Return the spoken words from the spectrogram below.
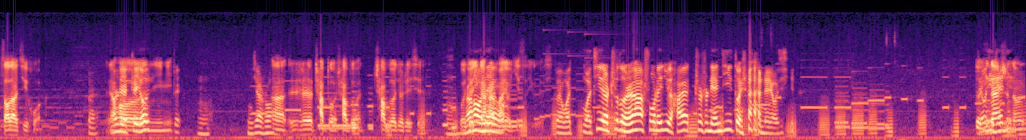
遭到激活。对，然后你你嗯，你接着说。嗯，差不多，差不多，差不多就这些。嗯，我觉得应该还蛮有意思的一个游戏。对我，我记得制作人还说了一句，还支持联机对战这游戏。对，应该是能。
